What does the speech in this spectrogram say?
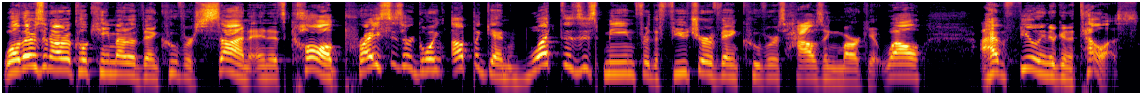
Well, there's an article came out of Vancouver Sun and it's called Prices Are Going Up Again. What does this mean for the future of Vancouver's housing market? Well, I have a feeling they're going to tell us.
